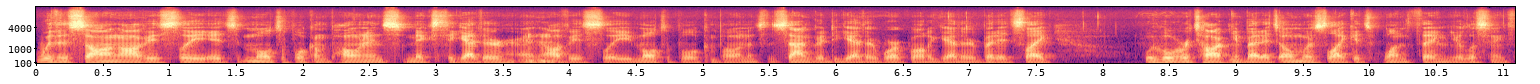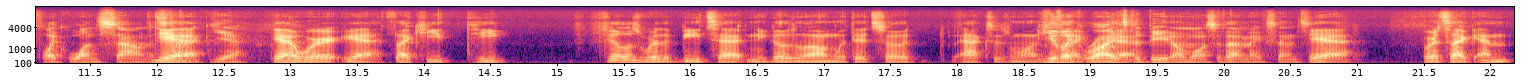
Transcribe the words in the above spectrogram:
with a song, obviously, it's multiple components mixed together, and Mhm. obviously multiple components that sound good together work well together. But it's like with what we're talking about, it's almost like it's one thing. You're listening to like one sound. It's Yeah. kinda- yeah, Yeah, where yeah, it's like he he feels where the beat's at and he goes along with it, so it acts as one. he like, rides yeah. the beat almost, if that makes sense. Yeah, where it's like M-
